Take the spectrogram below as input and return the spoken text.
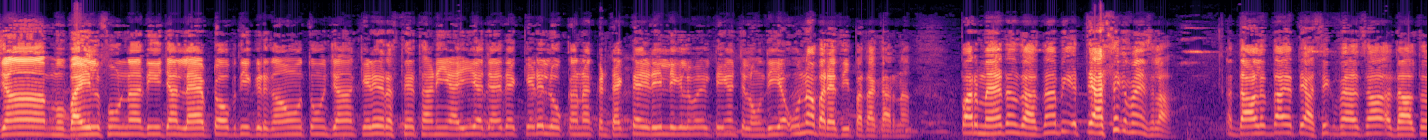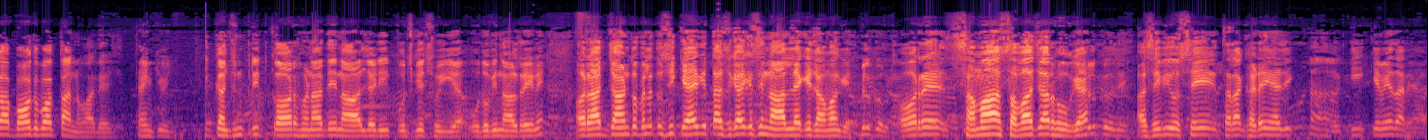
ਜਾਂ ਮੋਬਾਈਲ ਫੋਨਾਂ ਦੀ ਜਾਂ ਲੈਪਟਾਪ ਦੀ ਗੜਗਾਉਂ ਤੋਂ ਜਾਂ ਕਿਹੜੇ ਰਸਤੇ ਥਾਣੀ ਆਈ ਆ ਜਾਂ ਇਹਦੇ ਕਿਹੜੇ ਲੋਕਾਂ ਨਾਲ ਕੰਟੈਕਟ ਹੈ ਜਿਹੜੀ ਲੀਗਲਿਟੀਆਂ ਚਲਾਉਂਦੀ ਆ, ਉਹਨਾਂ ਬਾਰੇ ਅਸੀਂ ਪਤਾ ਕਰਨਾ। ਪਰ ਮੈਂ ਤੁਹਾਨੂੰ ਦੱਸਦਾ ਵੀ ਇਤਿਹਾਸਿਕ ਫੈਸਲਾ, ਅਦਾਲਤ ਦਾ ਇਤਿਹਾਸਿਕ ਫੈਸਲਾ, ਅਦਾਲਤ ਦਾ ਬਹੁਤ ਬਹੁਤ ਧੰਨਵਾਦ ਹੈ ਜੀ। ਥੈਂਕ ਯੂ ਜੀ। ਕੰਚਨਪ੍ਰੀਤ ਕੌਰ ਹੁਣਾਂ ਦੇ ਨਾਲ ਜਿਹੜੀ ਪੁੱਛਗਿੱਛ ਹੋਈ ਹੈ ਉਦੋਂ ਵੀ ਨਾਲ ਰਹੇ ਨੇ। ਔਰ ਅੱਜ ਜਾਣ ਤੋਂ ਪਹਿਲਾਂ ਤੁਸੀਂ ਕਹਿ ਕੀਤਾ ਸੀਗਾ ਕਿ ਅਸੀਂ ਨਾਲ ਲੈ ਕੇ ਜਾਵਾਂਗੇ। ਬਿਲਕੁਲ। ਔਰ ਸਮਾਂ ਸਵਾਚਾਰ ਹੋ ਗਿਆ। ਅਸੀਂ ਵੀ ਉਸੇ ਤਰ੍ਹਾਂ ਖੜੇ ਹਾਂ ਜੀ। ਕੀ ਕਿਵੇਂ ਦਾ ਰਿਹਾ?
